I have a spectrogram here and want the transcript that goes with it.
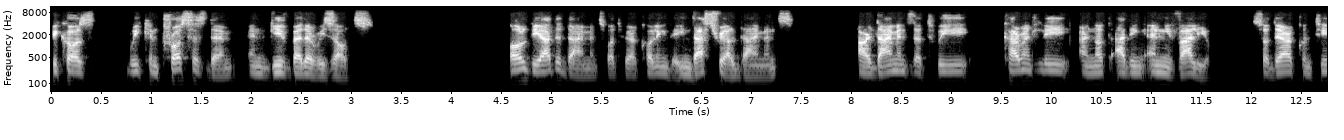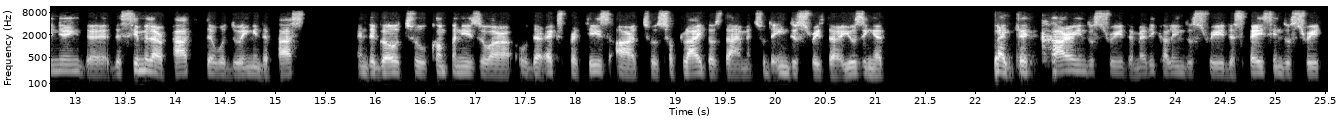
because we can process them and give better results all the other diamonds, what we are calling the industrial diamonds, are diamonds that we currently are not adding any value. So they are continuing the, the similar path they were doing in the past. And they go to companies who are who their expertise are to supply those diamonds to the industries that are using it, like the car industry, the medical industry, the space industry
